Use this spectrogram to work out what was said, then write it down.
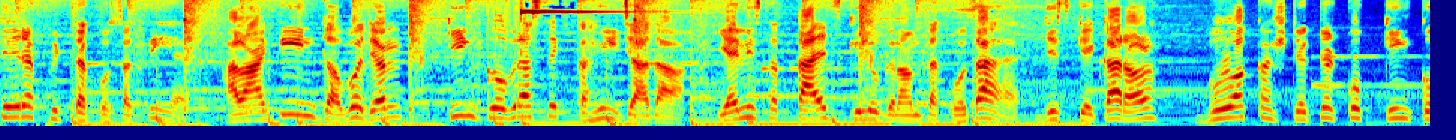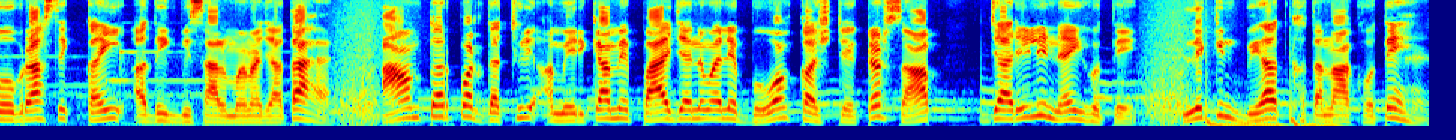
तेरह फीट तक हो सकती है। हालाँकि इनका वज़न किंग कोबरा से कहीं ज़्यादा, यानी 27 किलोग्राम तक होता है, जिसके कारण बोआ कंस्ट्रक्टर को किंग कोबरा से कहीं अधिक विशाल माना जाता है। आमतौर पर दक्षिणी अमेरिका में पाए जाने वाले बोआ कंस्ट्रक्टर सांप जहरीले नहीं होते, लेकिन बेहद खतरनाक होते हैं,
